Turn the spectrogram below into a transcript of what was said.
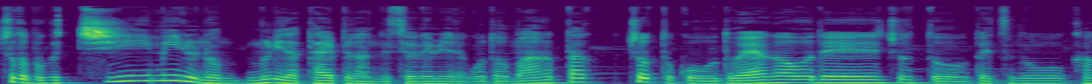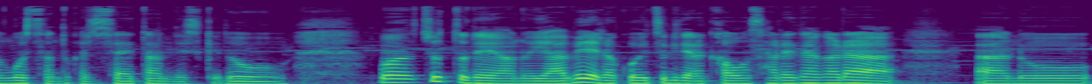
ちょっと僕血見るの無理なタイプなんですよね、みたいなことを。またちょっとこう、ドヤ顔でちょっと別の看護師さんとか伝えたんですけど、まあちょっとね、あの、やべえなこいつみたいな顔されながら、あの、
